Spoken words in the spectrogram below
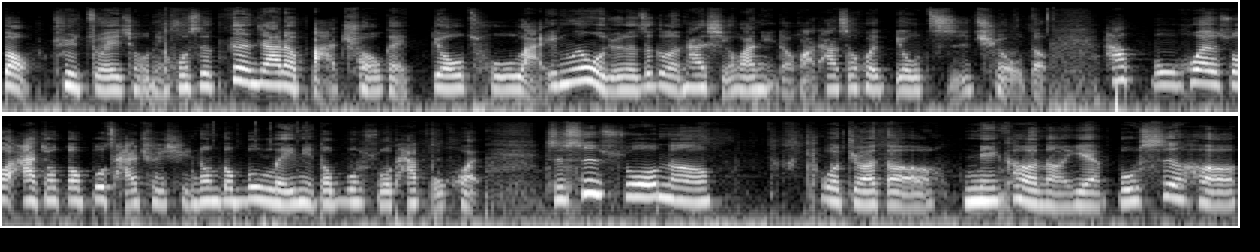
动去追求你，或是更加的把球给丢出来，因为我觉得这个人他喜欢你的话，他是会丢直球的，他不会说啊，就都不采取行动，都不理你，都不说，他不会，只是说呢，我觉得你可能也不适合。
